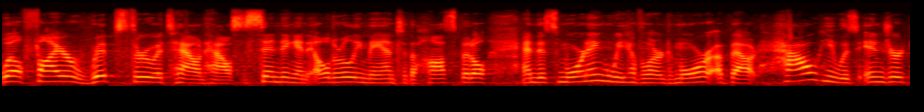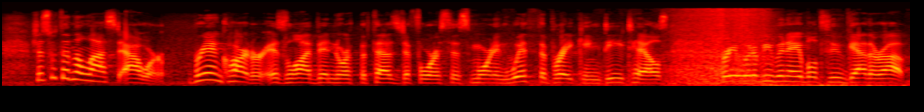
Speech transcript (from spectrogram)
Well, fire rips through a townhouse, sending an elderly man to the hospital. And this morning, we have learned more about how he was injured just within the last hour. Brian Carter is live in North Bethesda for us this morning with the breaking details. Brian, what have you been able to gather up?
